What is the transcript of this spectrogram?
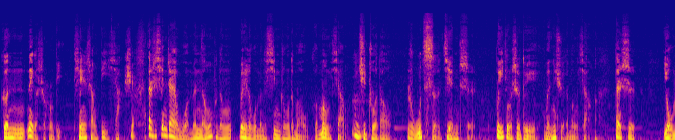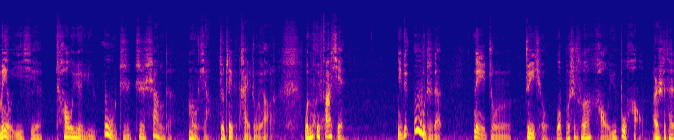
跟那个时候比，天上地下是。但是现在我们能不能为了我们的心中的某个梦想去做到如此坚持？不一定是对文学的梦想。但是，有没有一些超越于物质之上的梦想？就这个太重要了。我们会发现，你对物质的那种追求，我不是说好与不好，而是它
